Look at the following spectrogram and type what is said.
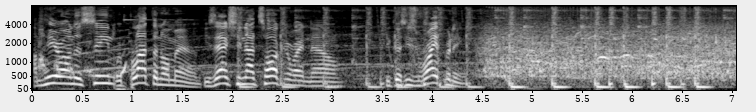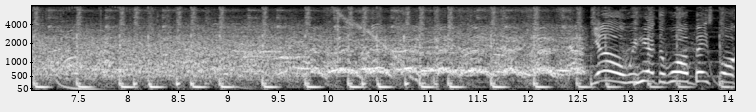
I'm here on the scene with Platano Man. He's actually not talking right now because he's ripening. Yo, we're here at the World Baseball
